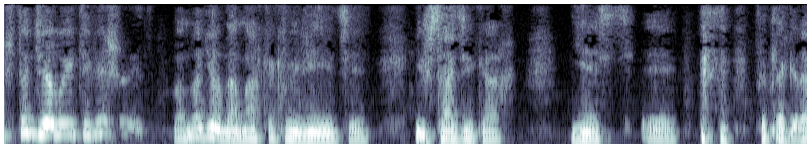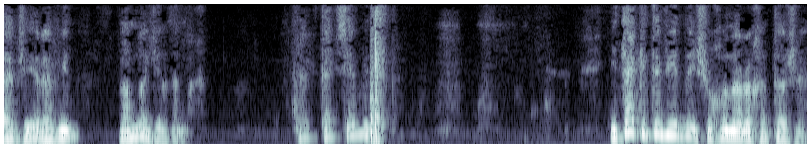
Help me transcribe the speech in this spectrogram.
что делают и вешают. Во многих домах, как вы видите, и в садиках есть э, фотографии раввин во многих домах. Так, так все видят. И так это видно и Шухунаруха тоже.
